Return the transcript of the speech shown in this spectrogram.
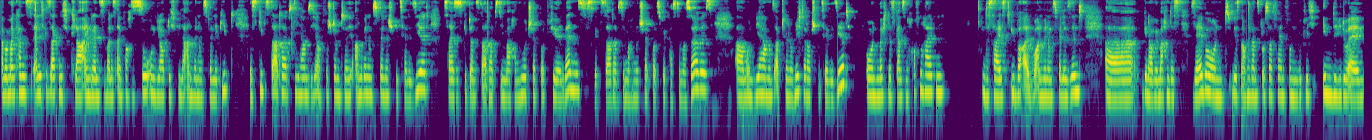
aber man kann es ehrlich gesagt nicht klar eingrenzen, weil es einfach so unglaublich viele Anwendungsfälle gibt. Es gibt Startups, die haben sich auf bestimmte Anwendungsfälle spezialisiert. Das heißt, es gibt dann Startups, die machen nur Chatbot für Events. Es gibt Startups, die machen nur Chatbots für Customer Service. Ähm, und wir haben uns aktuell noch nicht darauf spezialisiert und möchten das Ganze noch offen halten. Das heißt, überall, wo Anwendungsfälle sind, äh, genau, wir machen das selber und wir sind auch ein ganz großer Fan von wirklich individuellen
